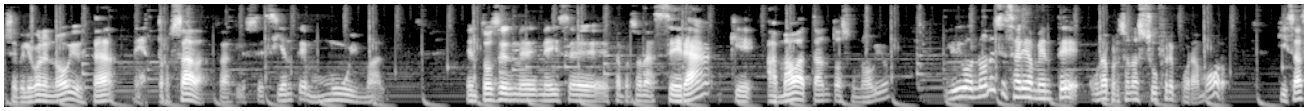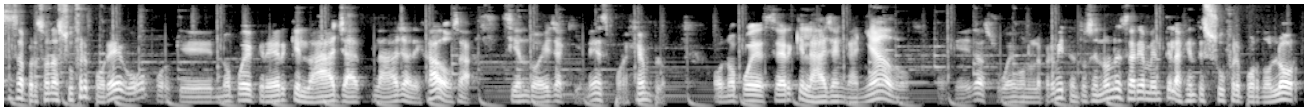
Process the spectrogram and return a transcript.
se peleó con el novio y está destrozada, o sea, se siente muy mal. Entonces me, dice esta persona, ¿será que amaba tanto a su novio? Y le digo, no necesariamente una persona sufre por amor. Quizás esa persona sufre por ego porque no puede creer que la haya, la haya dejado, o sea, siendo ella quien es, por ejemplo. O no puede ser que la haya engañado, porque ella su ego no le permite. Entonces no necesariamente la gente sufre por dolor,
